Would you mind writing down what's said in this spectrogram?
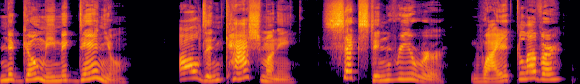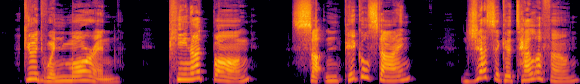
Nagomi McDaniel, Aldon Cash Money, Sexton Wheerer, Wyatt Glover, Goodwin Morin, Peanut Bong, Sutton Picklestein, Jessica Telephone,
